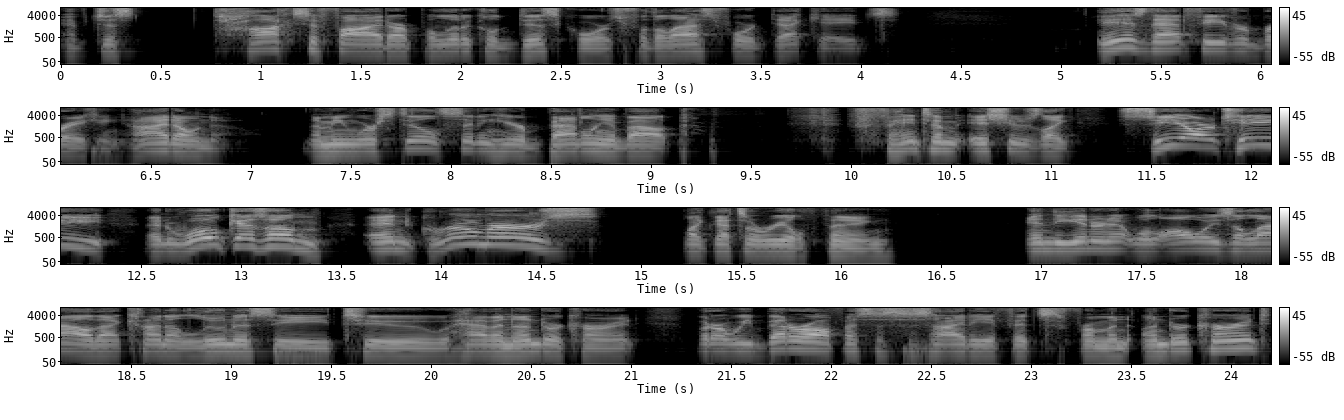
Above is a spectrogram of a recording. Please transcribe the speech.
have just toxified our political discourse for the last four decades. Is that fever breaking? I don't know. I mean, we're still sitting here battling about phantom issues like CRT and wokeism and groomers. Like that's a real thing. And the internet will always allow that kind of lunacy to have an undercurrent. But are we better off as a society if it's from an undercurrent,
